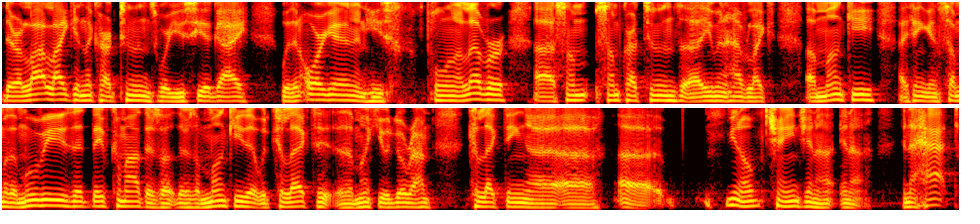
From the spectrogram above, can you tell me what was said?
They're a lot like in the cartoons where you see a guy with an organ and he's pulling a lever. Uh, some some cartoons uh, even have like a monkey. I think in some of the movies that they've come out, there's a there's a monkey that would collect. The monkey would go around collecting. Uh, uh, uh you know, change in a in a in a hat,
